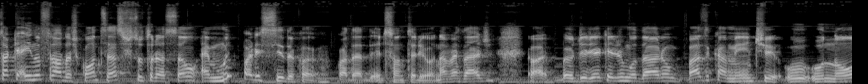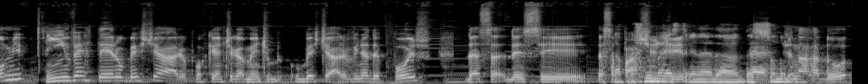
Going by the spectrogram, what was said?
Só que aí, no final das contas, essa estruturação é muito parecida com a, com a da edição anterior. Na verdade, eu, eu diria que eles mudaram basicamente o, o nome e inverteram o bestiário, porque antigamente o, o bestiário vinha depois dessa, desse, dessa Da parte, parte do de, mestre, né? Da, da é, sessão do de narrador.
